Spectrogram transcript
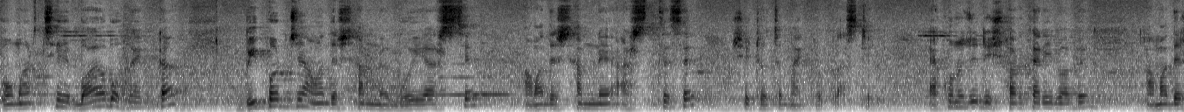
বোমার চেয়ে ভয়াবহ একটা বিপর্যয় আমাদের সামনে বয়ে আসছে। আমাদের সামনে আসতেছে, সেটা হচ্ছে মাইক্রোপ্লাস্টিক এখনও যদি সরকারিভাবে আমাদের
